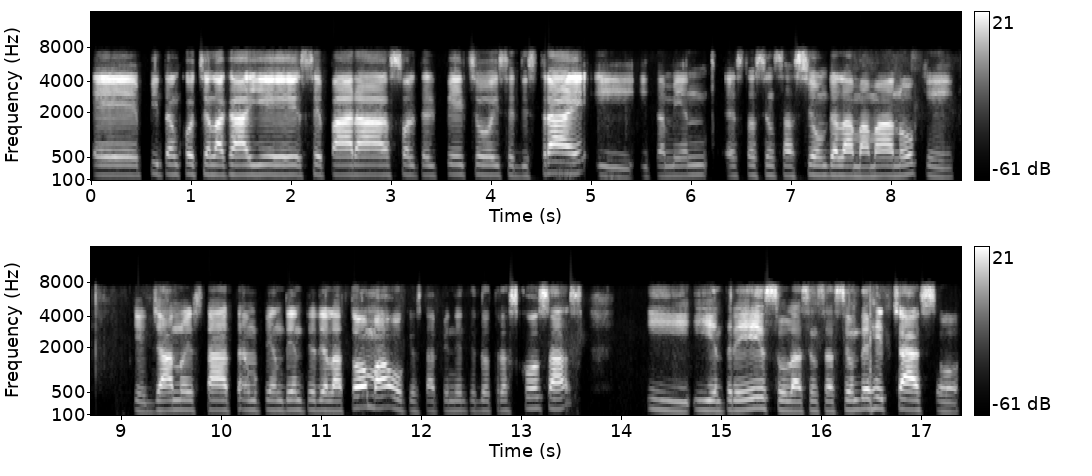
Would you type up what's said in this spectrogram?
eh, pita un coche en la calle, se para, suelta el pecho y se distrae, y, y también esta sensación de la mamá, ¿no? Que, que ya no está tan pendiente de la toma o que está pendiente de otras cosas. Y, y entre eso, la sensación de rechazo,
